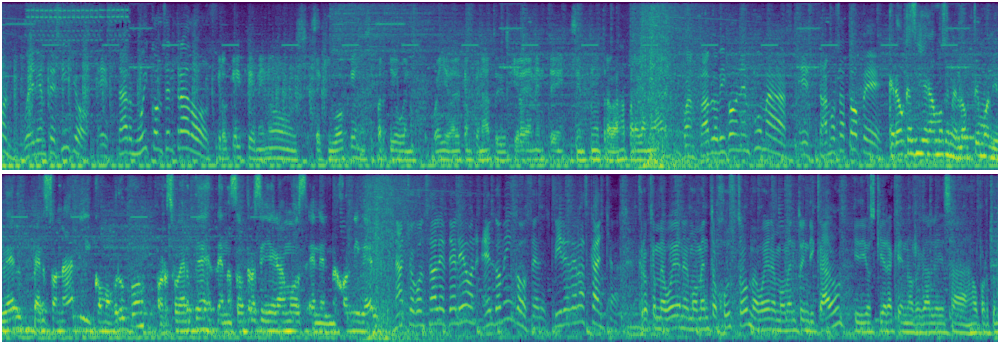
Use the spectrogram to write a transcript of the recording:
León, William Tecillo, estar muy concentrados. Creo que el que menos se equivoque en ese partido, bueno, puede llevar el campeonato. Dios quiera, obviamente, siempre uno trabaja para ganar. Juan Pablo Vigón en Pumas, estamos a tope. Creo que sí llegamos en el óptimo nivel personal y como grupo. Por suerte de nosotros sí llegamos en el mejor nivel. Nacho González de León, el domingo se despide de las canchas. Creo que me voy en el momento justo, me voy en el momento indicado y Dios quiera que nos regale esa oportunidad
